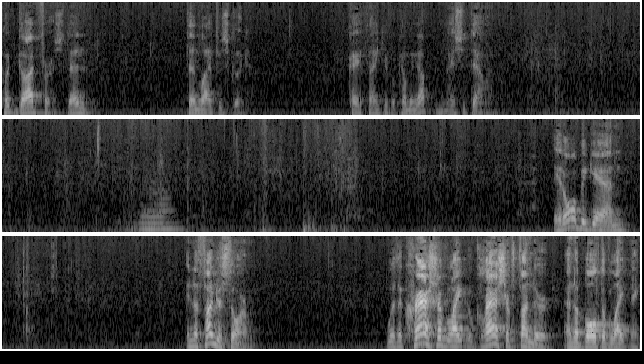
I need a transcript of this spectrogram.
put God first, then, then life is good. Okay, thank you for coming up. You may sit down. It all began in a thunderstorm with a crash of light, a crash of thunder and a bolt of lightning.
